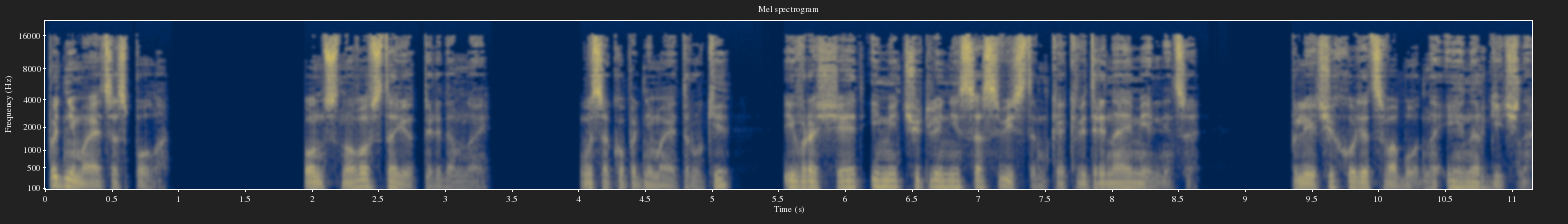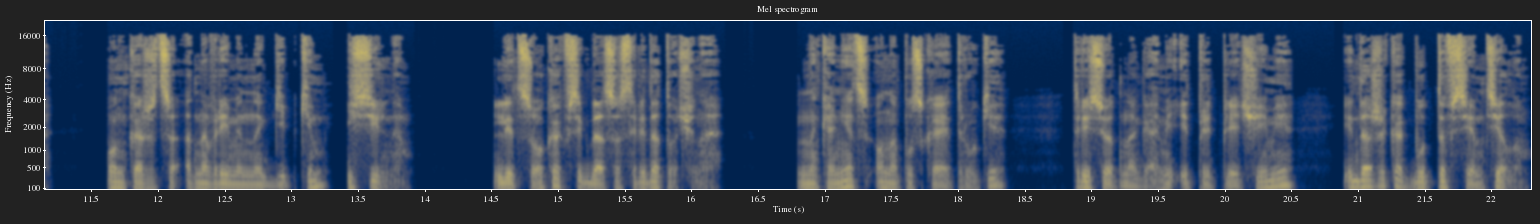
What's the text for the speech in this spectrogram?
поднимается с пола. Он снова встает передо мной, высоко поднимает руки и вращает ими чуть ли не со свистом, как ветряная мельница. Плечи ходят свободно и энергично. Он кажется одновременно гибким и сильным. Лицо, как всегда, сосредоточенное. Наконец он опускает руки, трясет ногами и предплечьями и даже как будто всем телом.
